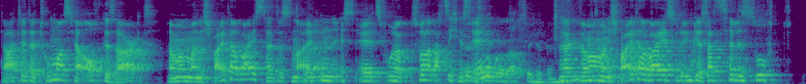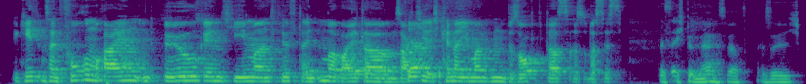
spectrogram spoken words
Da hatte der Thomas ja auch gesagt, wenn man mal nicht weiter weiß, der hat das einen alten SL 200, 280 Das SL. ist 180 hat er. Er sagt, wenn man mal nicht weiter weiß oder irgendeine Ersatzteile sucht, geht in sein Forum rein und irgendjemand hilft einem immer weiter und sagt, Ja. hier, ich kenne da jemanden, besorgt das. Also das ist, Das ist echt bemerkenswert. Also ich,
